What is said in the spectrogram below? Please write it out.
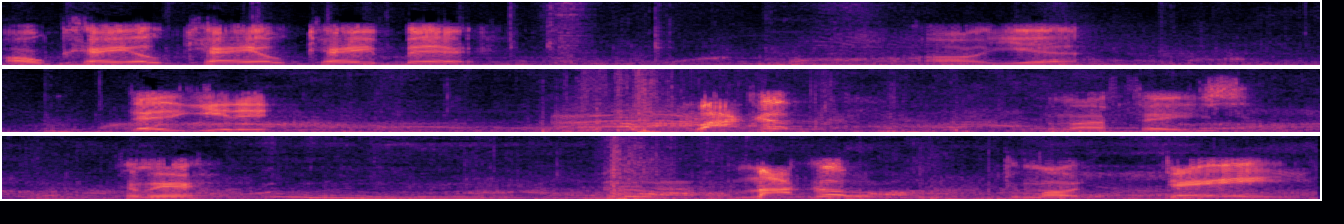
Okay, okay, okay, bet. Oh yeah. They get it. Walk up in my face. Come here. Mock up. Come on. Dang.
